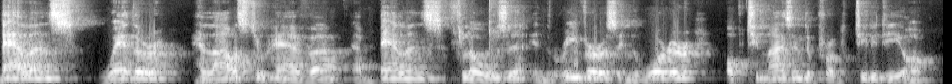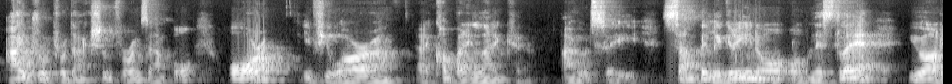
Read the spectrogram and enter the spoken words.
balance weather allows to have uh, a balance flows in the rivers, in the water, optimizing the productivity of hydro production, for example, or if you are a, a company like, uh, I would say, San Pellegrino or Nestle, you are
